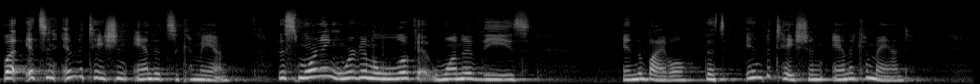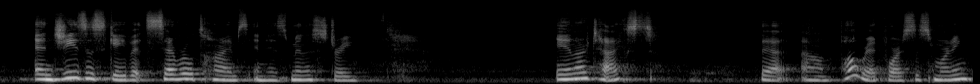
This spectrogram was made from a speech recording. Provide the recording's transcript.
But it's an invitation and it's a command. This morning, we're going to look at one of these in the Bible that's invitation and a command. And Jesus gave it several times in his ministry. In our text, that um, Paul read for us this morning.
